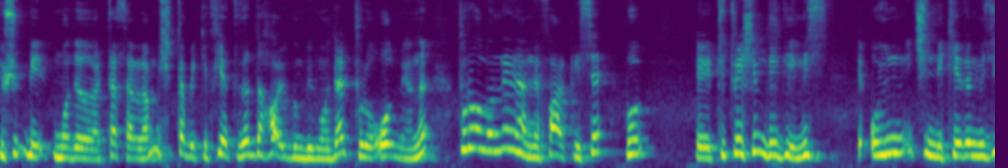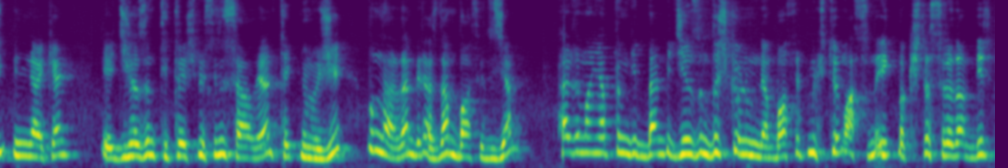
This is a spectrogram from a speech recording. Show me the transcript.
düşük bir model olarak tasarlanmış. Tabii ki fiyatı da daha uygun bir model Pro olmayanı. Pro olanın en önemli farkı ise bu e, titreşim dediğimiz e, oyunun içindeki ya da müzik dinlerken cihazın titreşmesini sağlayan teknoloji. Bunlardan birazdan bahsedeceğim. Her zaman yaptığım gibi ben bir cihazın dış görünümünden bahsetmek istiyorum. Aslında ilk bakışta sıradan bir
